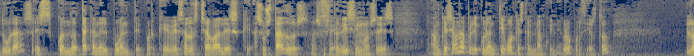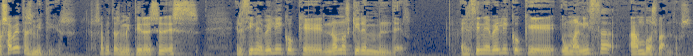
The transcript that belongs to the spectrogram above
duras es cuando atacan el puente, porque ves a los chavales que- asustados, asustadísimos. Es, aunque sea una película antigua que está en blanco y negro, por cierto, lo sabe transmitir. Lo sabe transmitir. Es, es el cine bélico que no nos quieren vender. El cine bélico que humaniza a ambos bandos.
